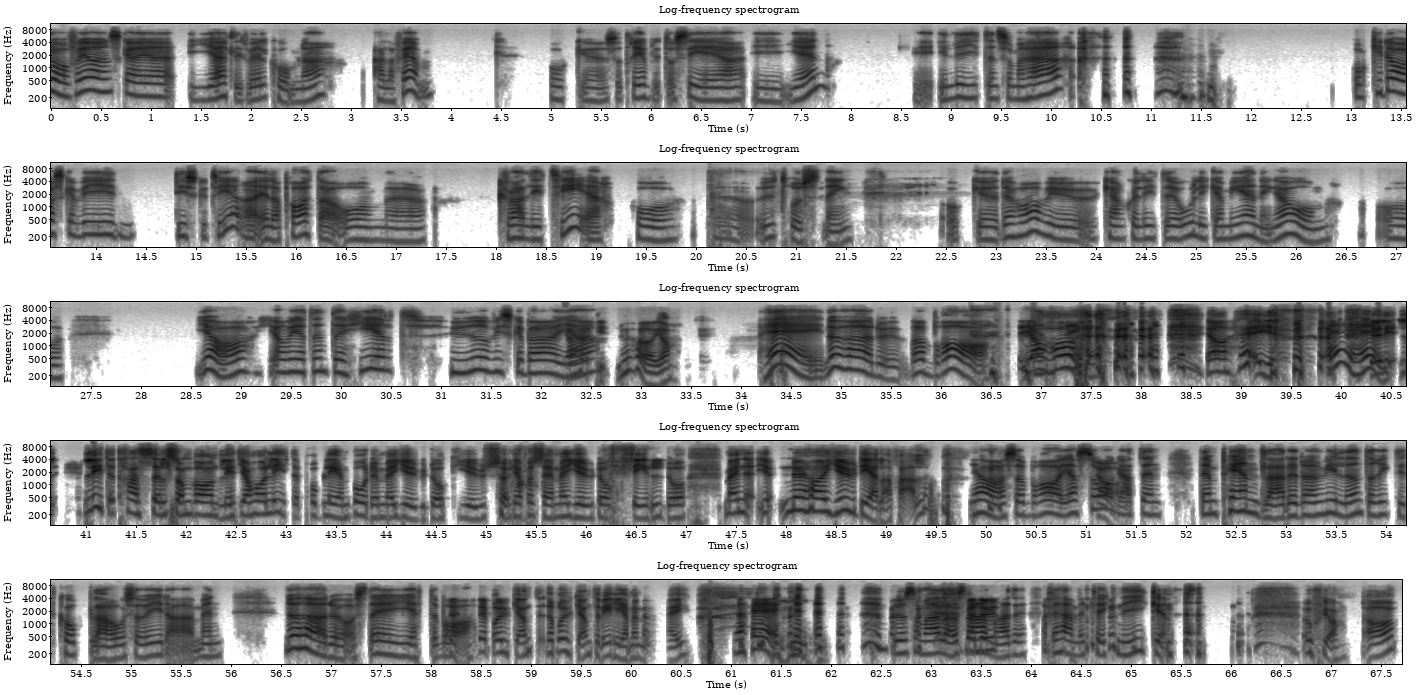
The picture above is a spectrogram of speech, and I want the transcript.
då får jag önska er hjärtligt välkomna alla fem. Och eh, så trevligt att se er igen. Eliten som är här. och idag ska vi diskutera eller prata om eh, kvalitet på eh, utrustning. Och det har vi ju kanske lite olika meningar om. Och ja, jag vet inte helt hur vi ska börja. Ja, nu hör jag. Hej, nu hör du, vad bra! Jaha, ja hej! Hej, hej. Li lite trassel som vanligt. Jag har lite problem både med ljud och ljus, höll jag på att säga, med ljud och bild. Och, men nu har jag ljud i alla fall. Ja, så bra. Jag såg Ja. att den, den pendlade, den ville inte riktigt koppla och så vidare. Men nu hör du oss, det är jättebra. Det, det, brukar inte, det brukar inte vilja med mig. Hej. Du som alla oss Men nu- andra, det, det här med tekniken. Usch ja. ja.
